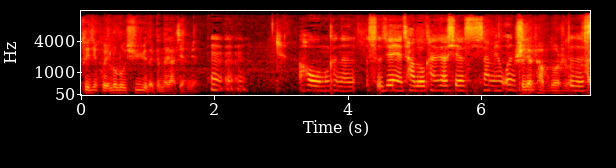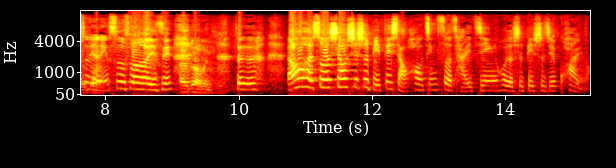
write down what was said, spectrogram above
最近会陆陆续续的跟大家见面。嗯嗯嗯。然后我们可能时间也差不多，看一下下下面问题。时间差不多是吧？对对，四点零四分了已经。还有多少问题？对 对，对然后还说消息是比费小号金色财经或者是比世界快吗？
